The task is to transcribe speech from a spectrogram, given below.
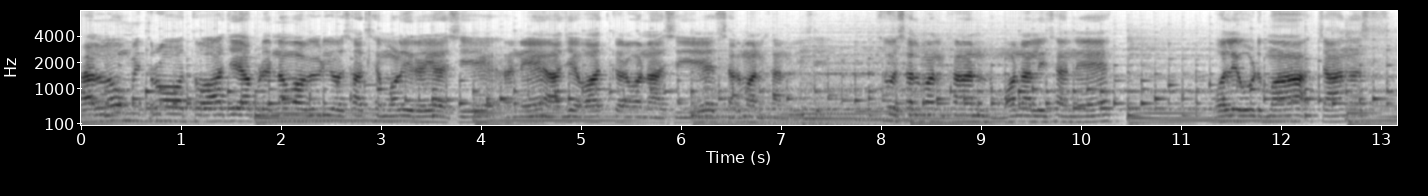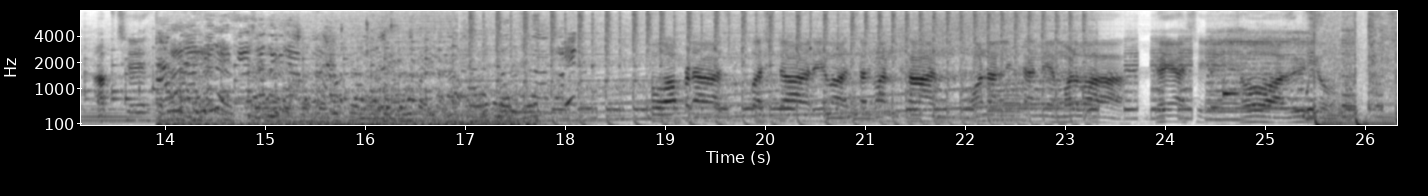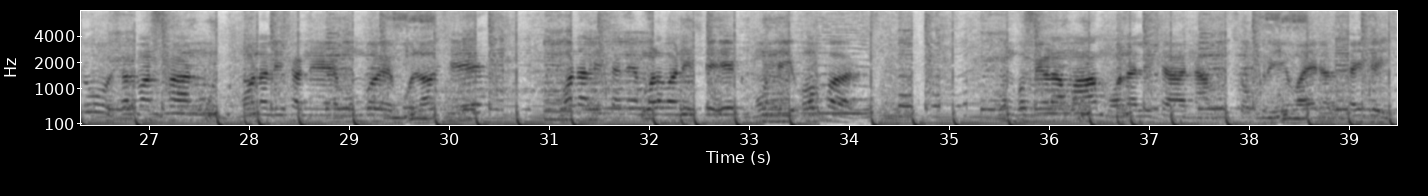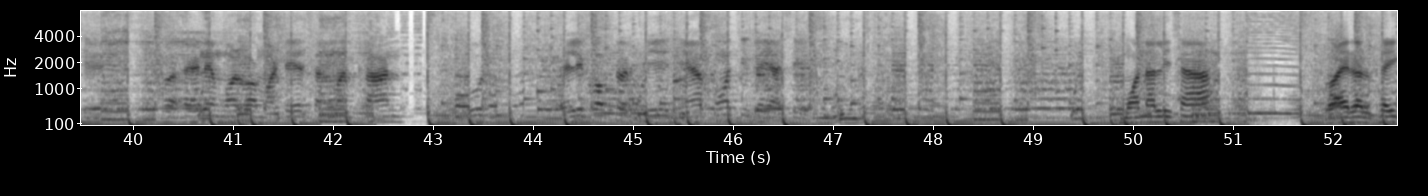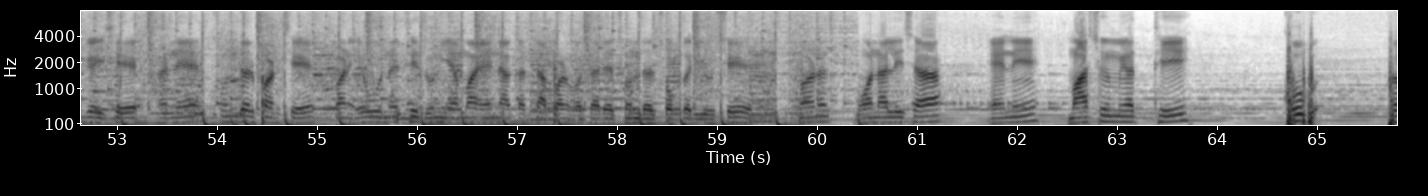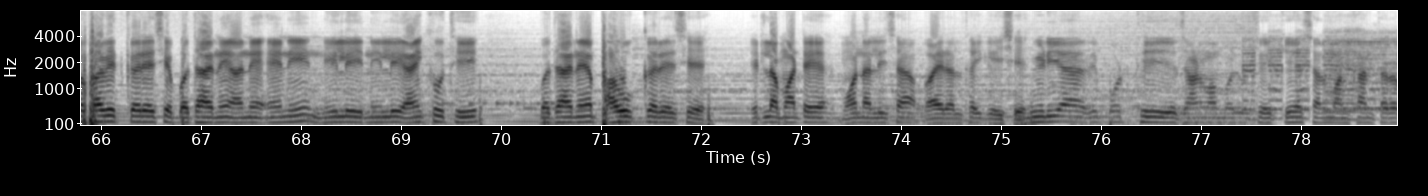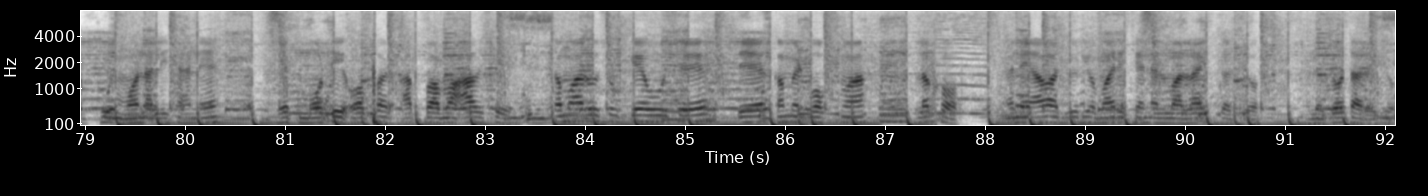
હાલો મિત્રો, તો આજે આપણે નવા વીડિયો સાથે મળી રહ્યા છીએ અને આજે વાત કરવાના છીએ સલમાન ખાન વિશે. શું સલમાન ખાન મોનાલિસાને બોલિવૂડમાં ચાન્સ આપશે? તો આપણા સુપરસ્ટાર એવા સલમાન ખાન મોનાલિસાને મળવા ગયા છે. તો આ વીડિયો. શું સલમાન ખાન મોનાલિસાને મુંબઈ બોલાવશે. મોનાલિસાને મળવાની છે એક મોટી ઓફર. કુંભ મેળામાં મોનાલિસા નામની છોકરી વાયરલ થઈ ગઈ છે. એને મળવા માટે સલમાન ખાન હેલિકોપ્ટરથી ત્યાં પહોંચી ગયા છે. મોનાલિસા વાયરલ થઈ ગઈ છે અને સુંદર પણ છે, પણ એવું નથી દુનિયામાં એના કરતાં પણ વધારે સુંદર છોકરીઓ છે. પણ મોનાલિસા એની માસુમિયતથી ખૂબ પ્રભાવિત કરે છે બધાને અને એની નીલી નીલી આંખોથી બધાને ભાવુક કરે છે. એટલા માટે મોનાલિસા વાયરલ થઈ ગઈ છે. મીડિયા રિપોર્ટથી જાણવા મળ્યું છે કે સલમાન ખાન તરફથી મોનાલિસાને એક મોટી ઓફર આપવામાં આવશે. તમારું શું કહેવું છે તે કમેન્ટ બોક્સમાં લખો અને આવા જ વીડિયો મારી ચેનલમાં લાઈક કરજો અને જોતા રહેજો.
